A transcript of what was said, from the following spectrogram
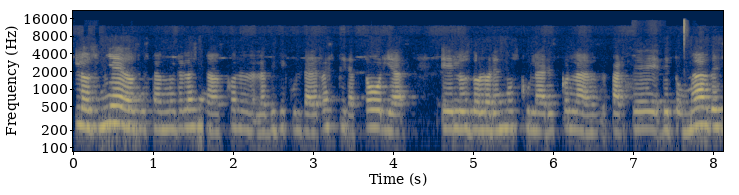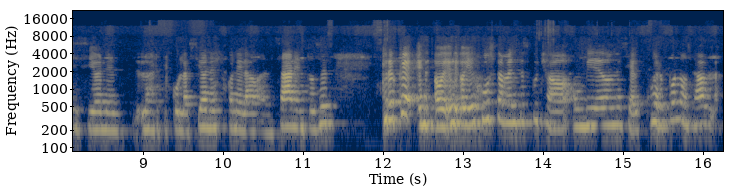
los miedos están muy relacionados con las dificultades respiratorias, eh, los dolores musculares con la parte de, tomar decisiones, las articulaciones con el avanzar, entonces creo que hoy, hoy justamente escuchaba un video donde decía, el cuerpo nos habla,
